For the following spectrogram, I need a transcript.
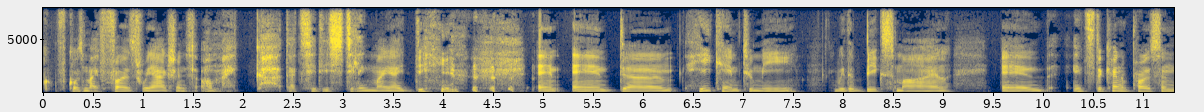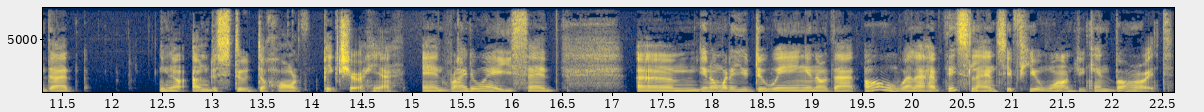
of course, my first reaction is, oh my God, that city is stealing my idea. and and um, he came to me with a big smile. And it's the kind of person that, you know, understood the whole picture here. And right away he said, um, you know, what are you doing and all that? Oh, well, I have this lens. If you want, you can borrow it.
